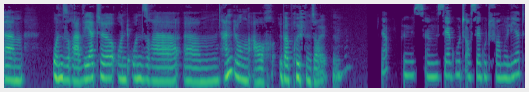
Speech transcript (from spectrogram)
ähm, unserer Werte und unserer ähm, Handlungen auch überprüfen sollten. Ja, finde ich ähm, sehr gut, auch sehr gut formuliert.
